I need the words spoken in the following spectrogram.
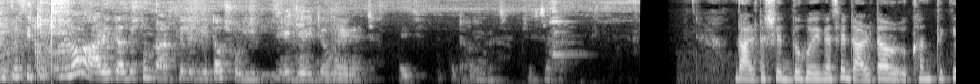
দুটো সিটি পড়ল আর এটা দেখুন নারকেলের ইয়েটাও সরিয়ে দিয়েছে। এই যে এটা হয়ে গেছে। এই যে এটা হয়ে গেছে খিরসাটা। ডালটা সেদ্ধ হয়ে গেছে ডালটা ওখান থেকে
